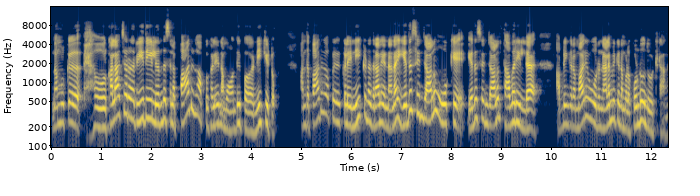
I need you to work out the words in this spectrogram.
நமக்கு ஒரு கலாச்சார ரீதியிலிருந்து சில பாதுகாப்புகளை நம்ம வந்து இப்போ நீக்கிட்டோம். அந்த பாதுகாப்புகளை நீக்கினதுனால என்னென்னா எது செஞ்சாலும் ஓகே. எது செஞ்சாலும் தவறு இல்லை அப்படிங்கிற மாதிரி ஒரு நிலைமைக்கு நம்மளை கொண்டு வந்து விட்டுட்டாங்க.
